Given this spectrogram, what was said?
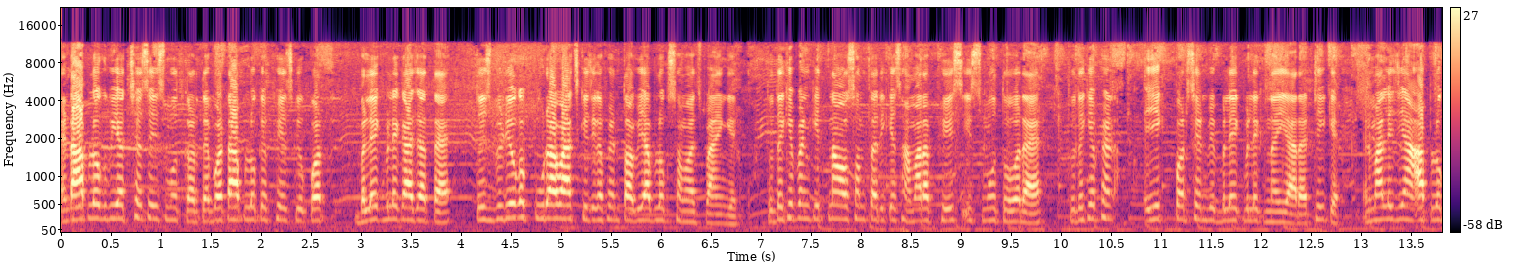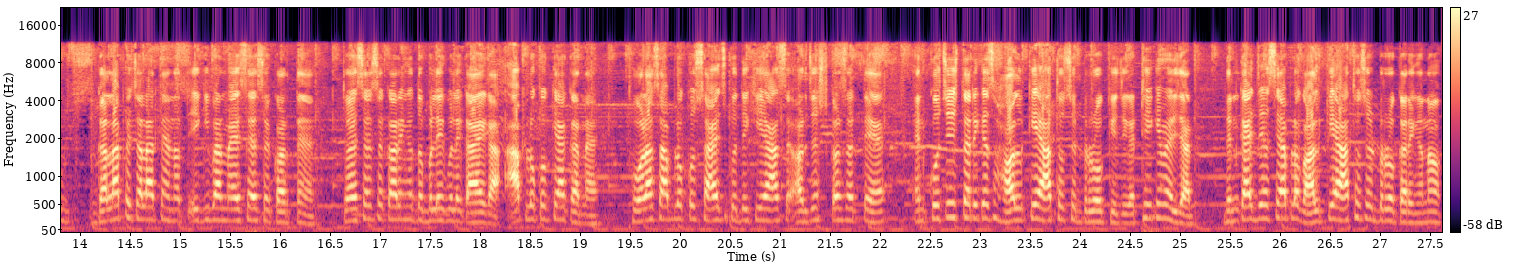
एंड आप लोग भी अच्छे से स्मूथ करते हैं बट आप लोग के फेस के ऊपर ब्लैक ब्लैक आ जाता है। तो इस वीडियो को पूरा वॉच कीजिएगा फ्रेंड तभी आप लोग समझ पाएँगे। तो देखिए फ्रेंड कितना औसम तरीके से हमारा फेस स्मूथ हो रहा है। तो देखिए फ्रेंड एक परसेंट भी ब्लैक ब्लैक नहीं आ रहा है, ठीक है? मान लीजिए आप लोग गला पे चलाते हैं ना तो एक ही बार में ऐसे ऐसे करते हैं। तो ऐसे ऐसे करेंगे तो ब्लैक ब्लैक आएगा। आप लोग को क्या करना है? थोड़ा सा आप लोग को साइज़ को देखिए, यहाँ से एडजस्ट कर सकते हैं। एंड कुछ इस तरीके से हल्के हाथों से ड्रॉ कीजिएगा, ठीक है मेरी जान? दिन का जैसे आप लोग हल्के हाथों से ड्रॉ करेंगे ना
